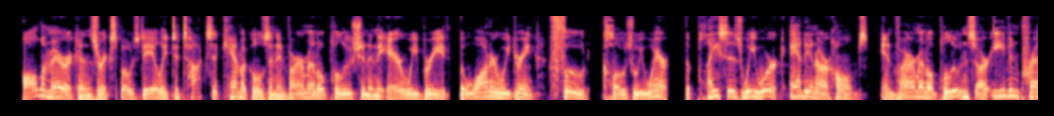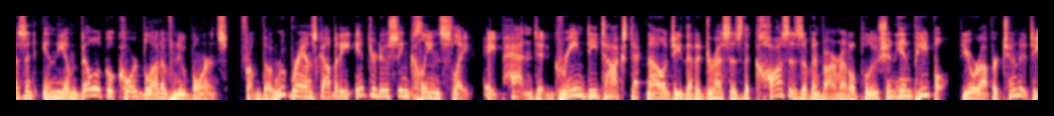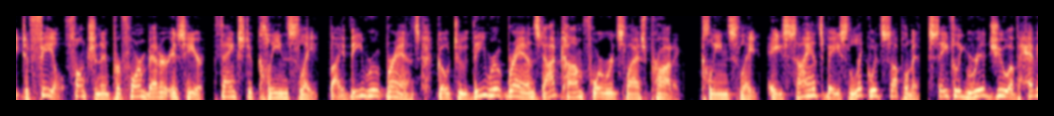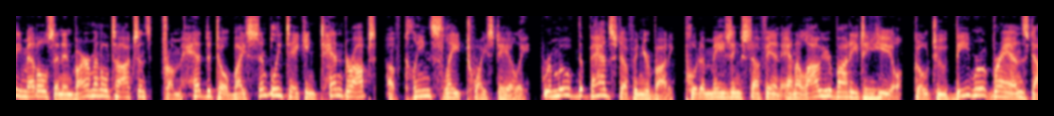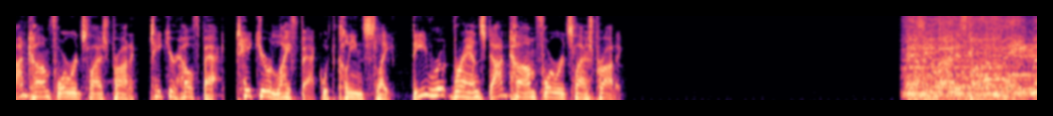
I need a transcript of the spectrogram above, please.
All Americans are exposed daily to toxic chemicals and environmental pollution in the air we breathe, the water we drink, food, clothes we wear, the places we work, and in our homes. Environmental pollutants are even present in the umbilical cord blood of newborns. From the Root Brands Company, introducing Clean Slate, a patented green detox technology that addresses the causes of environmental pollution in people. Your opportunity to feel, function, and perform better is here, thanks to Clean Slate by The Root Brands. Go to therootbrands.com forward slash product. Clean Slate, a science-based liquid supplement, safely rids you of heavy metals and environmental toxins from head to toe by simply taking 10 drops of Clean Slate twice daily. Remove the bad stuff in your body, put amazing stuff in, and allow your body to heal. Go to therootbrands.com forward slash product. Take your health back. Take your life back with Clean Slate. Therootbrands.com forward slash product.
